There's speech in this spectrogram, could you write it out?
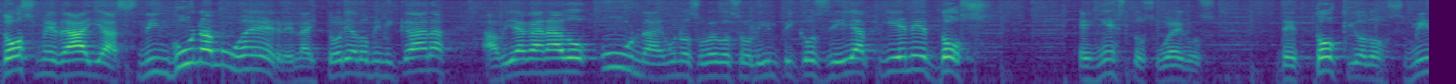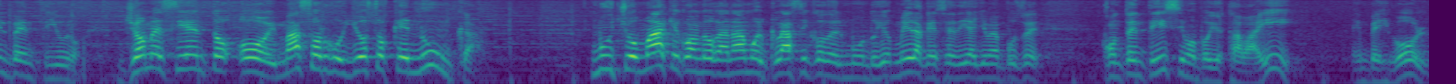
Dos medallas, ninguna mujer en la historia dominicana había ganado una en unos Juegos Olímpicos y ella tiene dos en estos Juegos de Tokio 2021. Yo me siento hoy más orgulloso que nunca, mucho más que cuando ganamos el Clásico del Mundo. Yo, mira que ese día yo me puse contentísimo porque yo estaba ahí, en béisbol.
